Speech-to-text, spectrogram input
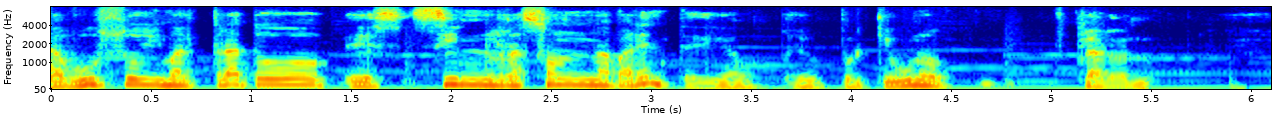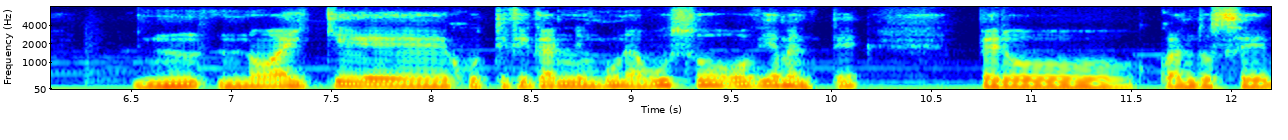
abuso y maltrato es sin razón aparente, digamos, eh, porque uno, claro, no hay que justificar ningún abuso, obviamente, pero cuando se,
